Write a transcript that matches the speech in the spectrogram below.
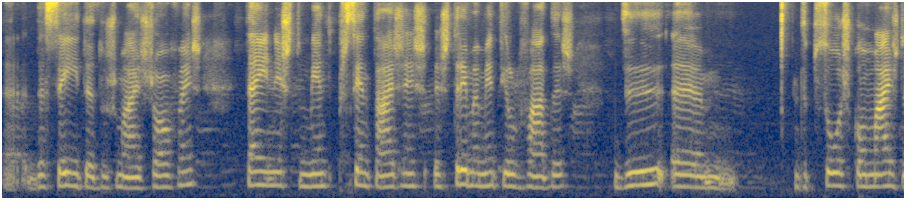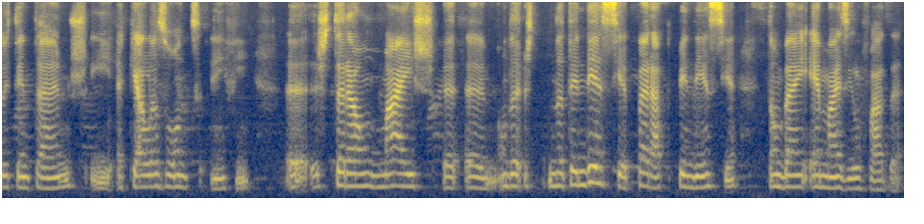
eh, da saída dos mais jovens, têm neste momento percentagens extremamente elevadas de, ehm, de pessoas com mais de 80 anos e aquelas onde, enfim, uh, estarão mais, uh, onde a, tendência para a dependência também é mais elevada.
